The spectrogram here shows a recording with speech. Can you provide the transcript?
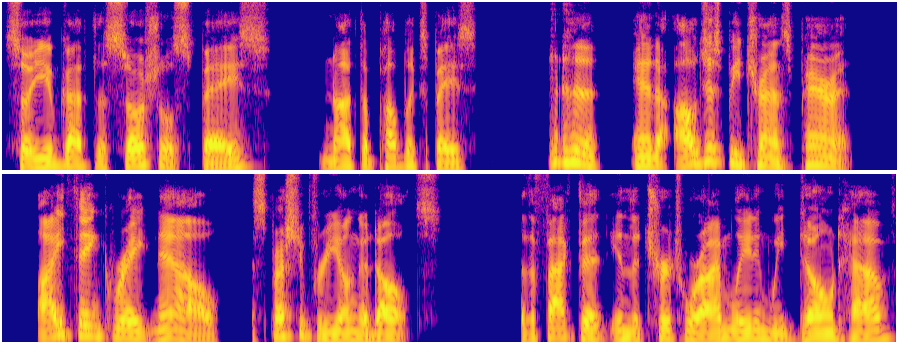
So you've got the social space, not the public space. And I'll just be transparent. I think right now, especially for young adults, the fact that in the church where I'm leading, we don't have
